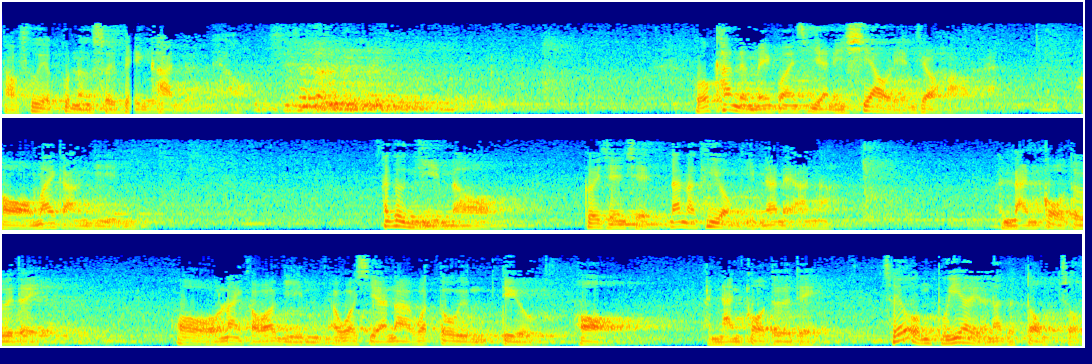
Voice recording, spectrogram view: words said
老师也不能随便看人哦。我看了没关系啊，你笑脸就好了。哦，卖讲银，那个银哦，各位先生，那哪去用银那样啊？很难过，对不对？哦，那搞我银，啊，我想那我都用丢，哦，很难过，对不对？所以我们不要有那个动作，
